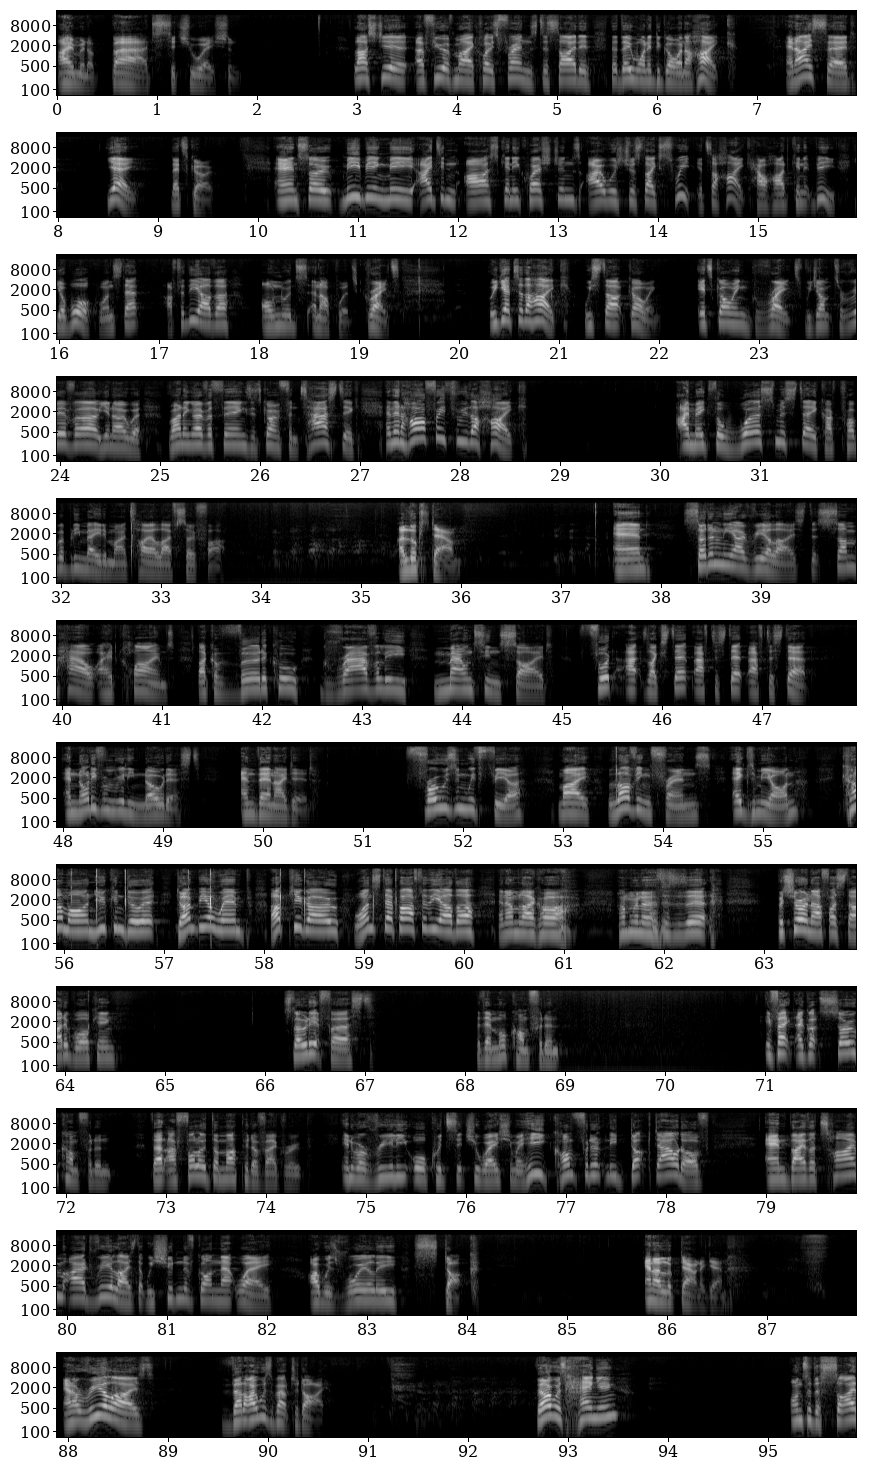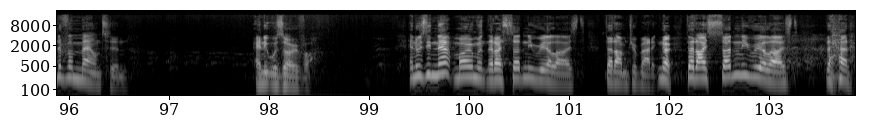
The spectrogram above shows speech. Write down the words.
I'm in a bad situation." Last year, a few of my close friends decided that they wanted to go on a hike. And I said, Yay, let's go. And so, me being me, I didn't ask any questions. I was just like, sweet, it's a hike. How hard can it be? You walk one step after the other, onwards and upwards. Great. We get to the hike, we start going. It's going great. We jump to river, you know, we're running over things, it's going fantastic. And then halfway through the hike, I make the worst mistake I've probably made in my entire life so far. I looked down. And Suddenly, I realized that somehow I had climbed like a vertical, gravelly mountainside, foot at, like step after step after step, and not even really noticed. And then I did. Frozen with fear, my loving friends egged me on. Come on, you can do it. Don't be a wimp. Up you go, one step after the other. And I'm like, oh, I'm gonna, this is it. But sure enough, I started walking. Slowly at first, but they're more confident. In fact, I got so confident that I followed the Muppet of our group into a really awkward situation where he confidently ducked out of, and by the time I had realized that we shouldn't have gone that way, I was royally stuck. And I looked down again. And I realized that I was about to die. that I was hanging onto the side of a mountain, and it was over. And it was in that moment that I suddenly realized that I'm dramatic. No, that I suddenly realized that,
